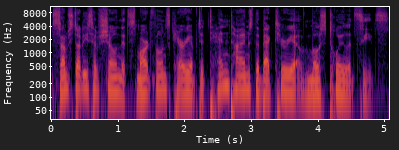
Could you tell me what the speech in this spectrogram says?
Some studies have shown that smartphones carry up to 10 times the bacteria of most toilet seats.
